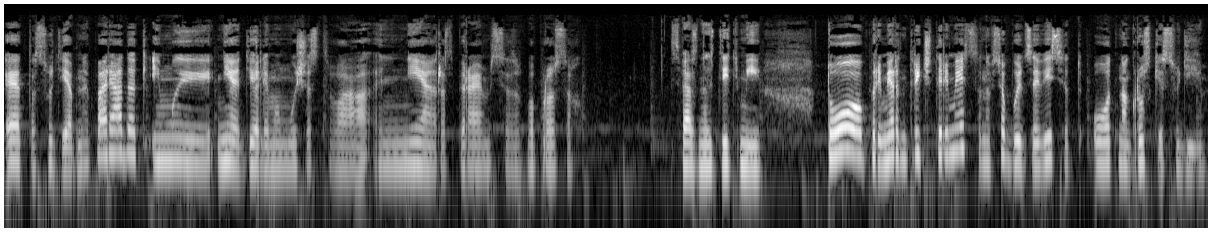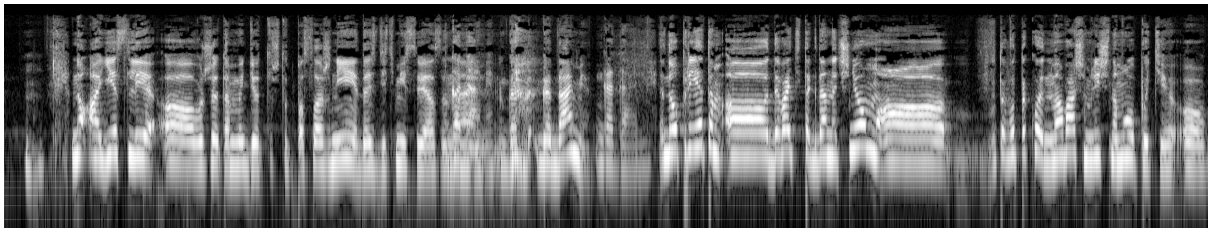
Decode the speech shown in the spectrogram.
это судебный порядок, и мы не делим имущество, не разбираемся в вопросах, связанных с детьми, то примерно 3-4 месяца, но все будет зависеть от нагрузки судьи. Ну, а если а, уже там идет что-то посложнее, да, с детьми связано? Годами. Год, годами? Годами. Но при этом а, давайте тогда начнем а, вот, вот такой, на вашем личном опыте, а,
